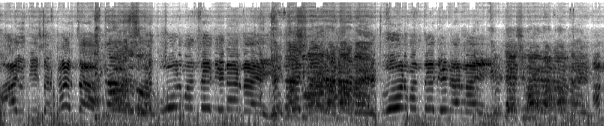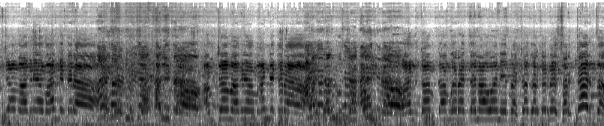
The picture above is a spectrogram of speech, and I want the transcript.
महायुती सरकारचा धिक्कार असो अरे कोण म्हणतंय देणार नाही घेतल्याशिवाय राहणार अरे नाही कोण म्हणतंय देणार नाही घेतल्याशिवाय राहणार नाही. आमच्या मागण्या मान्य करा. नाहीतर खुर्च्या खाली करा. आमच्या मागण्या मान्य करा. नाहीतर खुर्च्या खाली करा. बांधकाम कामगारांच्या नावाने भ्रष्टाचार करण्या सरकारचा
